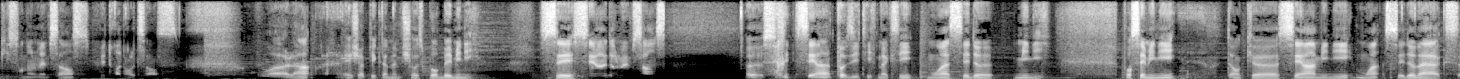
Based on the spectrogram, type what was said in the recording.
qui sont dans le même sens, B3 dans l'autre sens. Voilà, et j'applique la même chose pour B mini. C, C1 dans le même sens. Euh, C1 positif maxi, moins C2 mini. Pour C mini, donc euh, C1 mini, moins C2 max.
